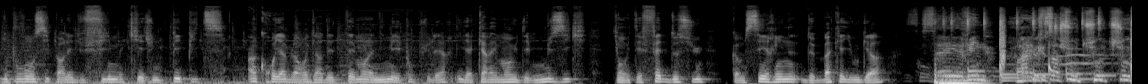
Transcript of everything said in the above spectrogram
Nous pouvons aussi parler du film qui est une pépite incroyable à regarder tellement l'anime est populaire, il y a carrément eu des musiques qui ont été faites dessus, comme Seirin de Bakayuga. Seirin, rien que ça shoot, shoot, shoot.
